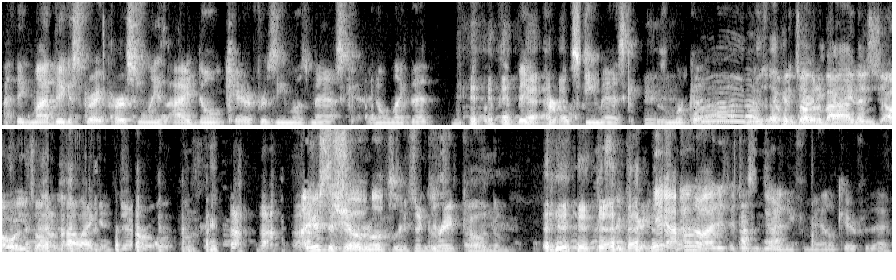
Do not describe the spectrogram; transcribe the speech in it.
I think my biggest gripe personally is I don't care for Zemo's mask. I don't like that big purple ski mask. It doesn't look good. Looks Are like we talking dirty about in the show, or are you talking about like in general? I guess the show mostly. It's a Just- grape condom. Yeah, I don't know. I just, it doesn't do anything for me. I don't care for that.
